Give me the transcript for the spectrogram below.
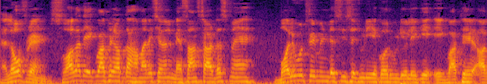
हेलो फ्रेंड स्वागत है एक बार फिर आपका हमारे चैनल मैसान स्टार्टस में। बॉलीवुड फ़िल्म इंडस्ट्री से जुड़ी एक और वीडियो लेके एक बार फिर आप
